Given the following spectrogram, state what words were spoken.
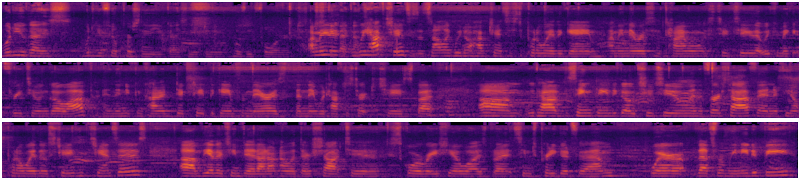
What do you guys? What do you feel personally that you guys need to do moving forward? I mean, it, we have chances. It's not like we don't have chances to put away the game. I mean, there was a time when it was 2 2 that we could make it 3 2 and go up, and then you can kind of dictate the game from there, as then they would have to start to chase. But um, we've had the same thing to go 2 2 in the first half, and if you don't put away those ch- chances, um, the other team did. I don't know what their shot to score ratio was, but it seemed pretty good for them, where that's where we need to be.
